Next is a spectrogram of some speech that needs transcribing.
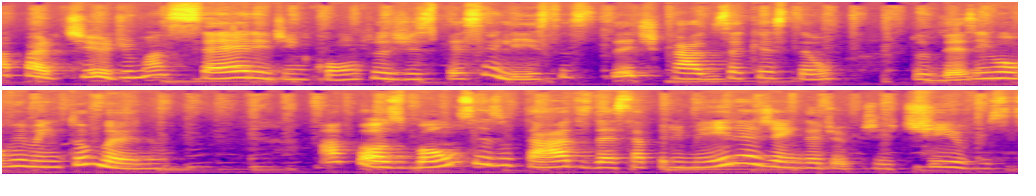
a partir de uma série de encontros de especialistas dedicados à questão do desenvolvimento humano. Após bons resultados dessa primeira agenda de objetivos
